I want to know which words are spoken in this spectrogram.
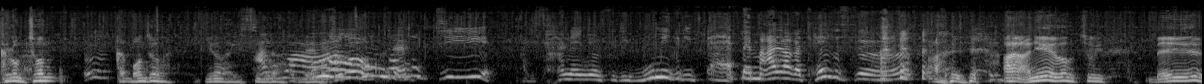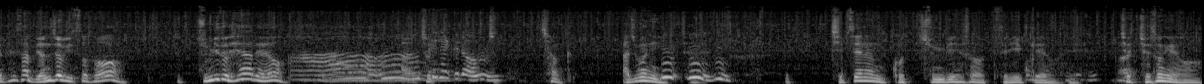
그럼 전 먼저 일어나겠습니다. 네. 아, 먹지. 사내 녀석이 몸이 그리 빼빼 말라가 되겠어. 아, 예. 아, 아니에요. 저기 내일 회사 면접이 있어서 저 준비도 해야 돼요. 아, 음, 아, 저- 그래, 그럼. 참, 그, 아주머니 음, 음, 음. 집세는 곧 준비해서 드릴게요. 예. 죄- 죄송해요.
